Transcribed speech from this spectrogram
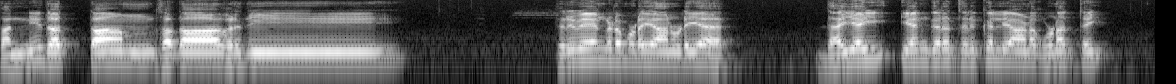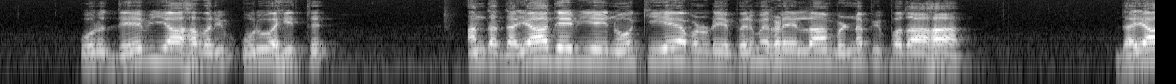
सन्निधत्तां सदा हृदि திருவேங்கடமுடையானுடைய தயை என்கிற திருக்கல்யாண குணத்தை ஒரு தேவியாக வரி உருவகித்து அந்த தயாதேவியை நோக்கியே அவளுடைய பெருமைகளை எல்லாம் விண்ணப்பிப்பதாக தயா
